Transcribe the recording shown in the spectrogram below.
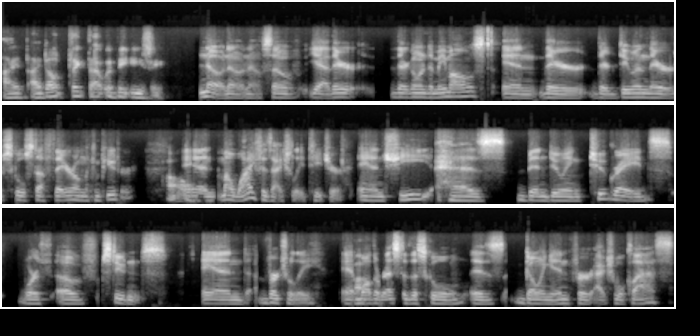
I I don't think that would be easy. No, no, no. So yeah, they're they're going to Meemaws and they're they're doing their school stuff there on the computer. Oh, And my wife is actually a teacher, and she has been doing two grades worth of students and virtually. and Wow. while the rest of the school is going in for actual class,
